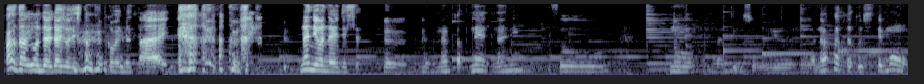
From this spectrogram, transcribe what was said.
あ、だ大大丈夫でした。ごめんなさい。何もないです？うん、なんかね何そうのなんていうそういうのがなかったとしても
